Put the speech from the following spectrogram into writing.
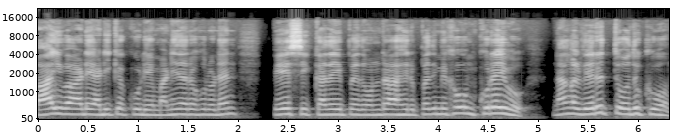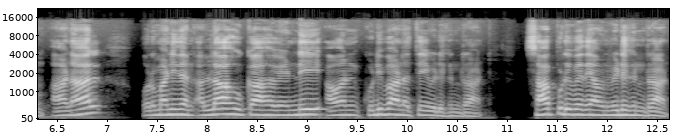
வாய் வாடை அடிக்கக்கூடிய மனிதர்களுடன் பேசி கதைப்பது ஒன்றாக இருப்பது மிகவும் குறைவு. நாங்கள் வெறுத்து ஒதுக்குவோம். ஆனால் ஒரு மனிதன் அல்லாஹுக்காக வேண்டி அவன் குடிபானத்தை விடுகின்றான். சாப்பிடுவதை அவன் விடுகின்றான்.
